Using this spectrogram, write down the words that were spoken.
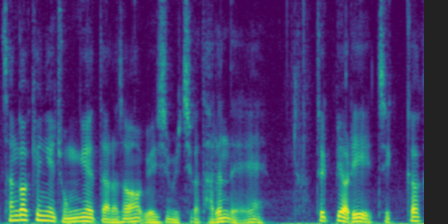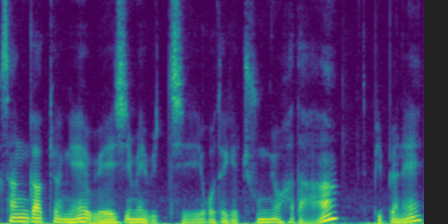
삼각형의 종류에 따라서 외심 위치가 다른데 특별히 직각 삼각형의 외심의 위치 이거 되게 중요하다. 빗변에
